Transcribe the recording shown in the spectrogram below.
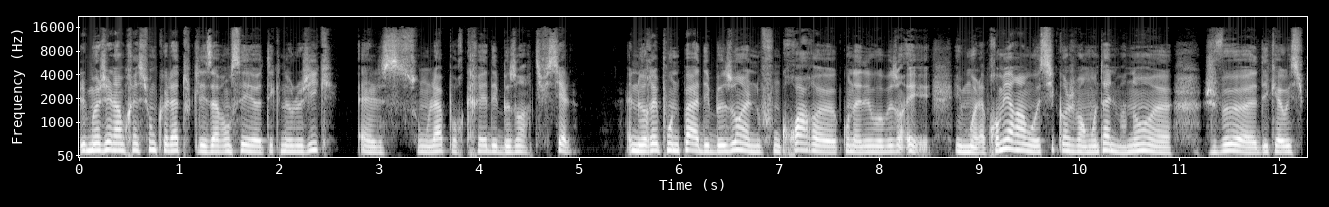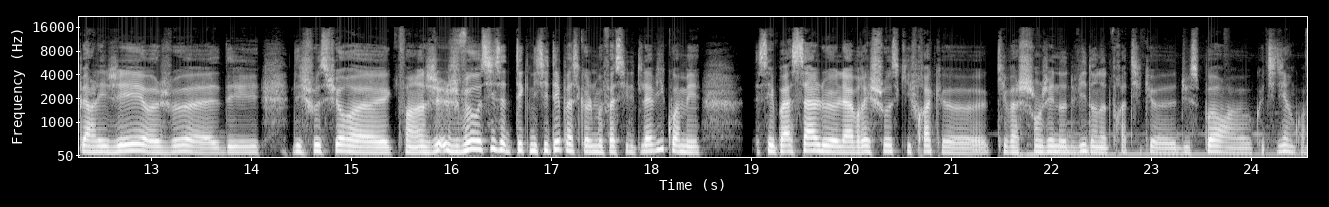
moi j'ai l'impression que là toutes les avancées technologiques, elles sont là pour créer des besoins artificiels. Elles ne répondent pas à des besoins, elles nous font croire euh, qu'on a des nouveaux besoins. Et, moi, la première, hein, moi aussi, quand je vais en montagne, maintenant, euh, je veux euh, des kawaii super légers, je veux des, des chaussures. Enfin, je, veux aussi cette technicité parce qu'elle me facilite la vie, quoi. Mais c'est pas ça la vraie chose qui fera que qui va changer notre vie dans notre pratique du sport au quotidien, quoi.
